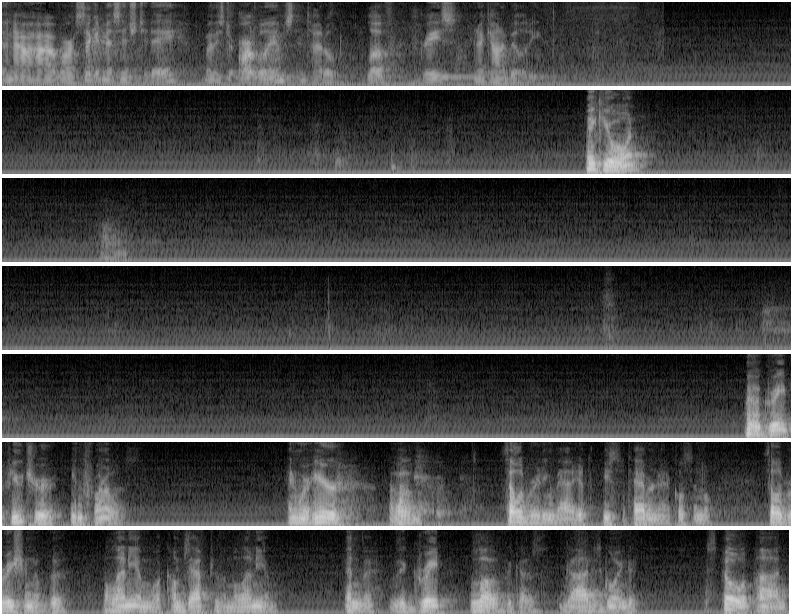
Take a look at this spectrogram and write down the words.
You'll now have our second message today by Mr. Art Williams entitled Love, Grace, and Accountability. Thank you, Owen. We have a great future in front of us. And we're here um, celebrating that at the Feast of Tabernacles and the celebration of the millennium, what comes after the millennium, and the, the great love that God is going to bestow upon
